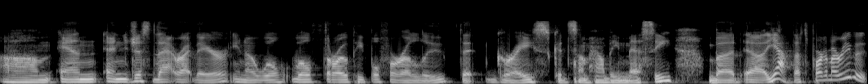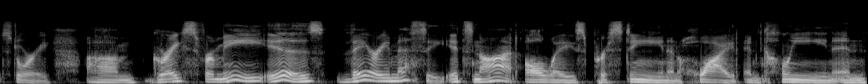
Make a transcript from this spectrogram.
Um, and and just that right there, you know, will will throw people for a loop that grace could somehow be messy. But uh, yeah, that's part of my reboot story. Um, grace for me is very messy. It's not always pristine and white and clean and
